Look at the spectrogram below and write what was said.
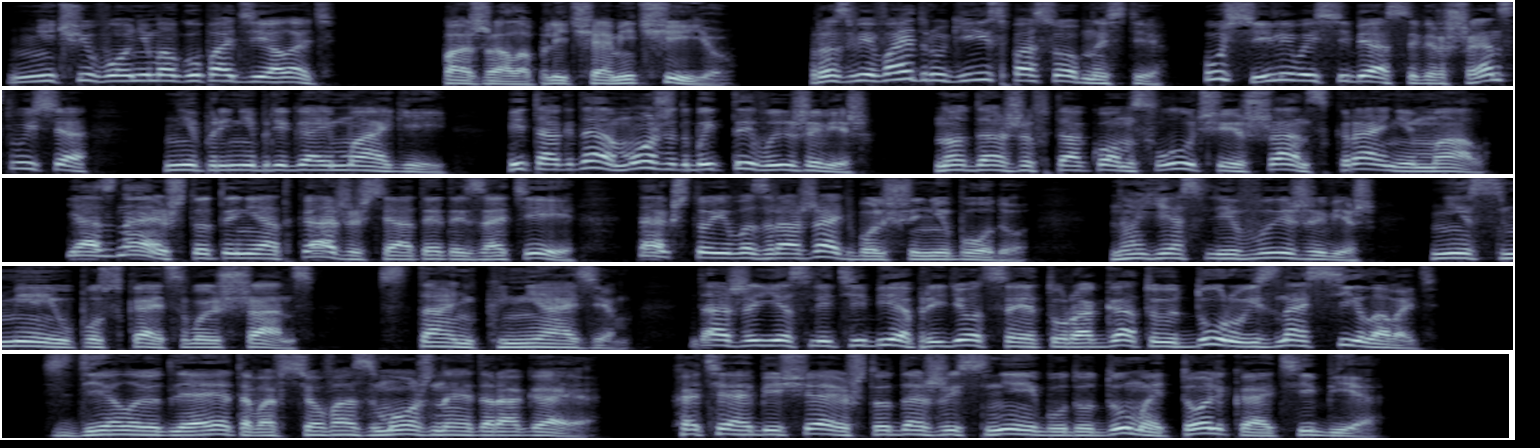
Ничего не могу поделать. Пожала плечами Чию. Развивай другие способности, усиливай себя, совершенствуйся, не пренебрегай магией, и тогда, может быть, ты выживешь. Но даже в таком случае шанс крайне мал. Я знаю, что ты не откажешься от этой затеи, так что и возражать больше не буду. Но если выживешь, не смей упускать свой шанс. Стань князем, даже если тебе придется эту рогатую дуру изнасиловать. Сделаю для этого все возможное, дорогая. Хотя обещаю, что даже с ней буду думать только о тебе.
